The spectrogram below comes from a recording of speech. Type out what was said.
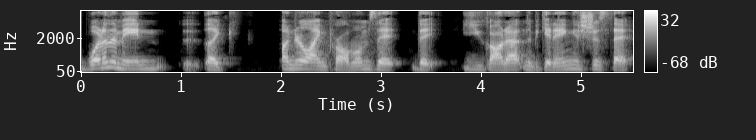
one of the main like underlying problems that that you got at in the beginning is just that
